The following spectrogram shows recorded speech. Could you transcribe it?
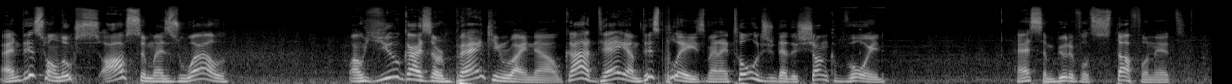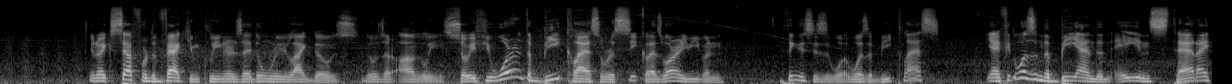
And this one looks awesome as well. Wow, you guys are banking right now. God damn, this place, man. I told you that the Shunk Void has some beautiful stuff on it. You know, except for the vacuum cleaners, I don't really like those. Those are ugly. So if you weren't a B class or a C class, what are you even... I think this is what was a B class? Yeah, if it wasn't a B and an A instead, I,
